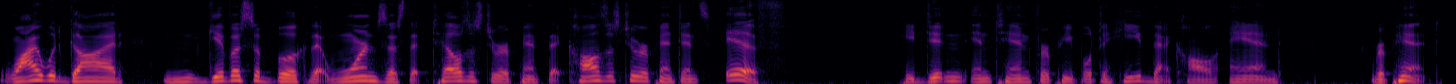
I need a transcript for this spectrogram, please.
Why would God give us a book that warns us, that tells us to repent, that calls us to repentance, if He didn't intend for people to heed that call and repent?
